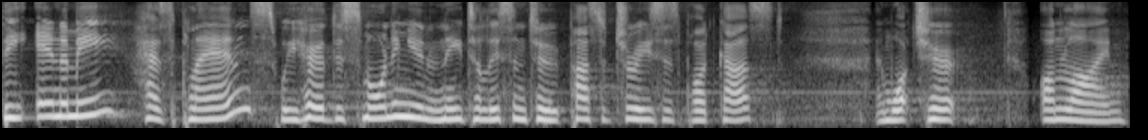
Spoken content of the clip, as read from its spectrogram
The enemy has plans. We heard this morning, you need to listen to Pastor Teresa's podcast and watch her online.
